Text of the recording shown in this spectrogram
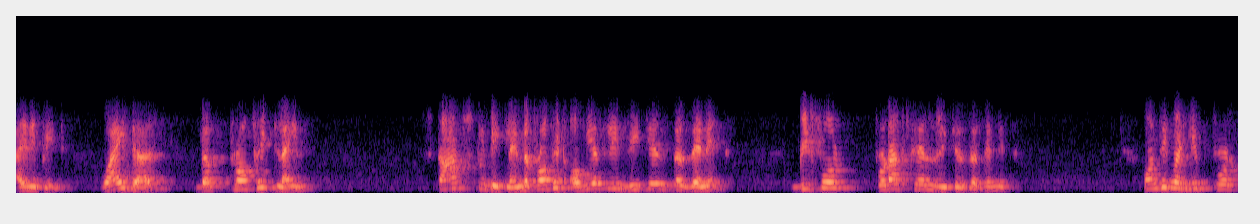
I repeat, why does the profit line starts to decline? The profit obviously reaches the zenith before product sale reaches the zenith. Consequently, pro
